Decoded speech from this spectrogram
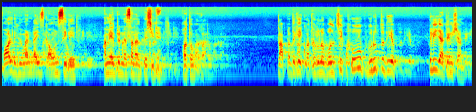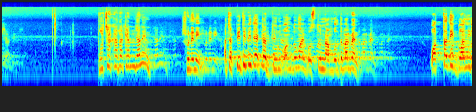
ওয়ার্ল্ড হিউম্যান রাইটস কাউন্সিলের আমি একজন ন্যাশনাল প্রেসিডেন্ট হতবাগা তো আপনাদেরকে এই কথাগুলো বলছি, খুব গুরুত্ব দিয়ে প্লিজ অ্যাটেনশন পচা কাদা কেন জানেন? শুনে নিন। আচ্ছা পৃথিবীতে একটা দুর্গন্ধময় বস্তুর নাম বলতে পারবেন? অত্যাধিক গন্ধ।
